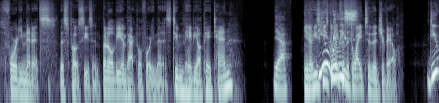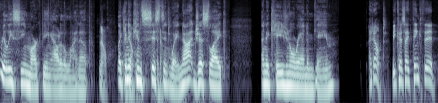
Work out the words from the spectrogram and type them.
40 minutes this postseason, but it'll be impactful 40 minutes to maybe I'll pay 10. Yeah. You know, he's, you he's going really from the Dwight to the JaVale. Do you really see Mark being out of the lineup? No. Like in a consistent way, not just like an occasional random game? I don't because I think that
